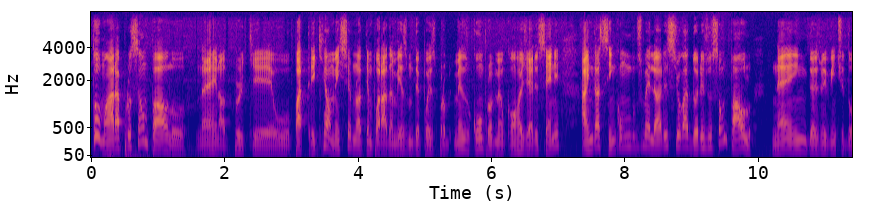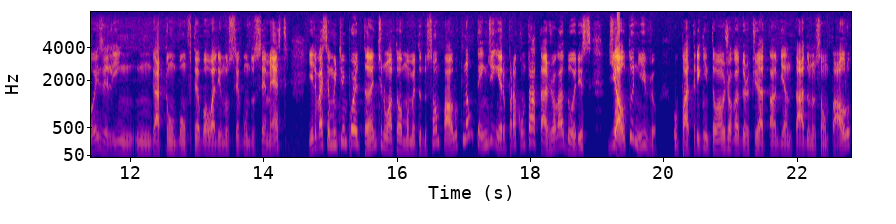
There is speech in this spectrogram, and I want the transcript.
Tomara para o São Paulo, né, Reinaldo? Porque o Patrick realmente terminou a temporada mesmo depois, mesmo com o problema com o Rogério Ceni, ainda assim como um dos melhores jogadores do São Paulo né, em 2022. Ele engatou um bom futebol ali no segundo semestre e ele vai ser muito importante no atual momento do São Paulo, que não tem dinheiro para contratar jogadores de alto nível. O Patrick, então, é um jogador que já está ambientado no São Paulo,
